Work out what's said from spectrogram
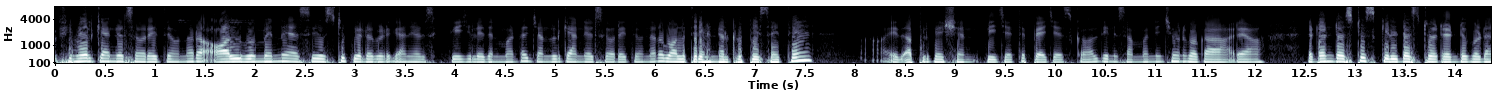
female candidates ఎవరైతే ఉన్నారో all women SC ST PWD క్యాండిడేట్స్కి ఫీజు లేదనమాట జనరల్ క్యాండిడేట్స్ ఎవరైతే ఉన్నారో వాళ్ళు త్రీ హండ్రెడ్ రూపీస్ అయితే ఇది అప్లికేషన్ ఫీజు అయితే పే చేసుకోవాలి. దీనికి సంబంధించి మనకు ఒక రిటర్న్ టెస్ట్ స్కిల్ టెస్ట్ రెండు కూడా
